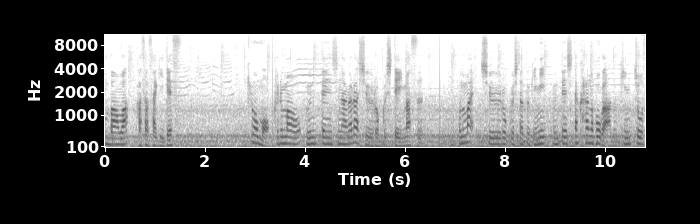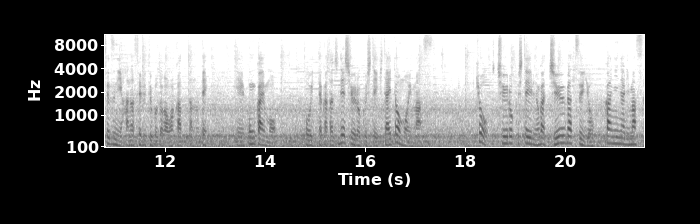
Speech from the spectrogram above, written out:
んばんは笠崎です。今日も車を運転しながら収録しています。この前収録した時に運転しながらの方があの緊張せずに話せるということが分かったので、えー、今回もこういった形で収録していきたいと思います。今日収録しているのが10月4日になります。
